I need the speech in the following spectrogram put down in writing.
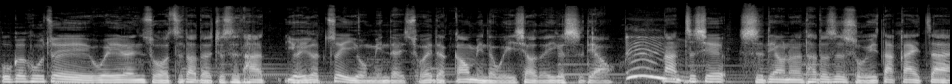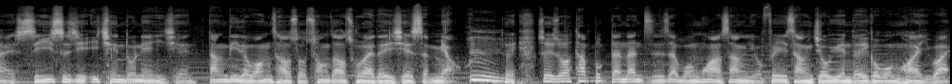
吴哥窟最为人所知道的就是它有一个最有名的所谓的高明的微笑的一个石雕。嗯。那这些石雕呢，它都是属于大概在十一世纪一千多年以前，当地的王朝所创造出来的一些神庙。嗯，对，所以说它不单单只是在文化上有非常久远的一个文化以外，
